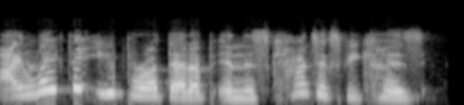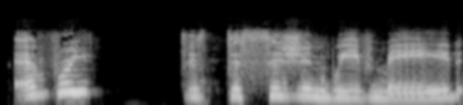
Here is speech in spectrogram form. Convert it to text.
I like that you brought that up in this context because every de- decision we've made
